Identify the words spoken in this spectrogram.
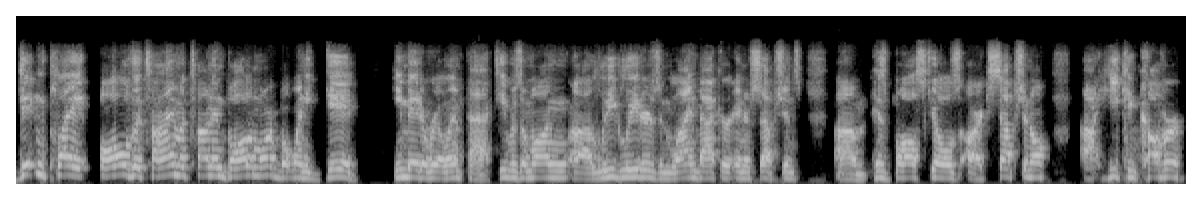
didn't play all the time a ton in Baltimore, but when he did, he made a real impact. He was among uh, league leaders in linebacker interceptions. Um, his ball skills are exceptional. Uh, he can cover,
